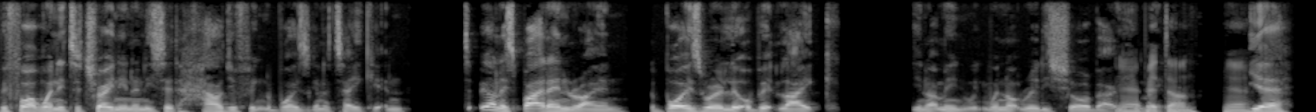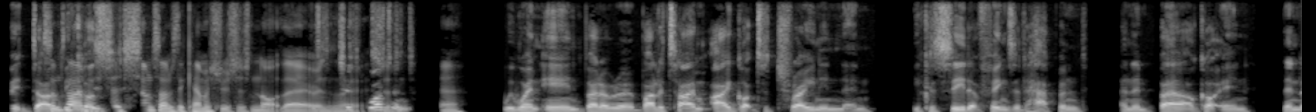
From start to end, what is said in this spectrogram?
before I went into training and he said, How do you think the boys are gonna take it? And to be honest, by then, Ryan, the boys were a little bit like, you know what I mean, we're not really sure about yeah, it. a bit done. Yeah. Yeah, a bit done sometimes because just sometimes the chemistry is just not there, isn't just it? Wasn't. yeah. we went in, blah, blah, blah. by the time I got to training then, you could see that things had happened. And then bam, I got in. Then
